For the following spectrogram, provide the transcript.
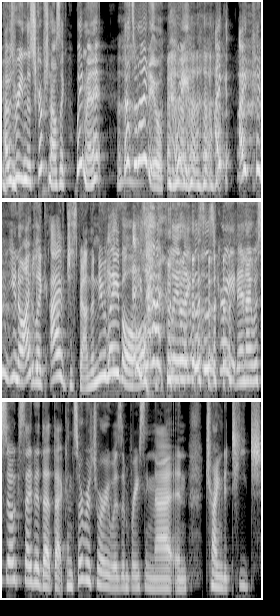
I was reading the description, I was like, wait a minute, that's what I do. Wait, I, I can, you know, I can like, I've just found the new label. exactly. Like this is great. And i was so excited that that conservatory was embracing that and trying to teach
